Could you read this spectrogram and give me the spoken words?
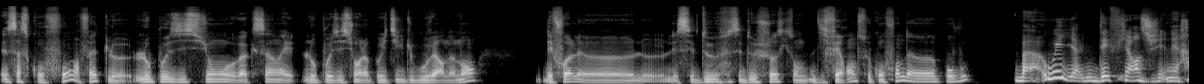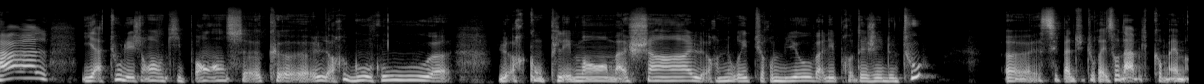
Et ça se confond, en fait, l'opposition au vaccin et l'opposition à la politique du gouvernement. Des fois, ces, deux, ces deux choses qui sont différentes se confondent euh, pour vous? Ben oui, il y a une défiance générale. Il y a tous les gens qui pensent que leur gourou, euh, leur complément machin, leur nourriture bio va les protéger de tout euh, c'est pas du tout raisonnable quand même.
